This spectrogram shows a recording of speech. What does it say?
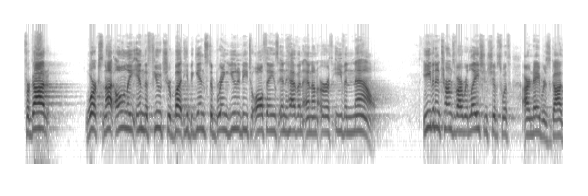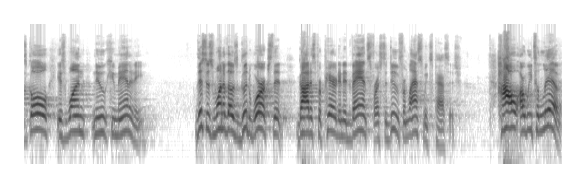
For God works not only in the future, but he begins to bring unity to all things in heaven and on earth even now. Even in terms of our relationships with our neighbors, God's goal is one new humanity. This is one of those good works that God has prepared in advance for us to do from last week's passage. How are we to live?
